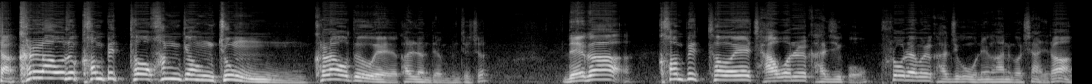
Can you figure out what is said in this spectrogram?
자, 클라우드 컴퓨터 환경 중 클라우드에 관련된 문제죠. 내가 컴퓨터의 자원을 가지고 프로그램을 가지고 운행하는 것이 아니라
